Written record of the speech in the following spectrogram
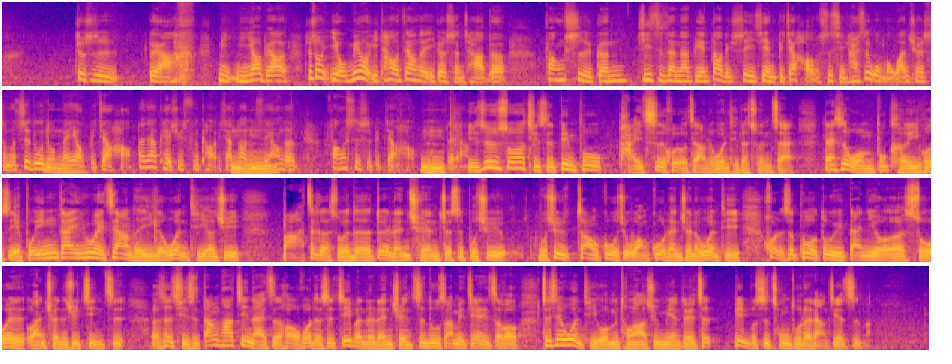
就是对啊，你你要不要就说有没有一套这样的一个审查的？方式跟机制在那边，到底是一件比较好的事情，还是我们完全什么制度都没有比较好？大家可以去思考一下，到底怎样的方式是比较好的？嗯，对啊。也就是说，其实并不排斥会有这样的问题的存在，但是我们不可以，或是也不应该因为这样的一个问题而去。把这个所谓的对人权，就是不去不去照顾、去罔顾人权的问题，或者是过度于担忧而所谓完全的去禁止，而是其实当他进来之后，或者是基本的人权制度上面建立之后，这些问题我们同样去面对，这并不是冲突的两件事嘛。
